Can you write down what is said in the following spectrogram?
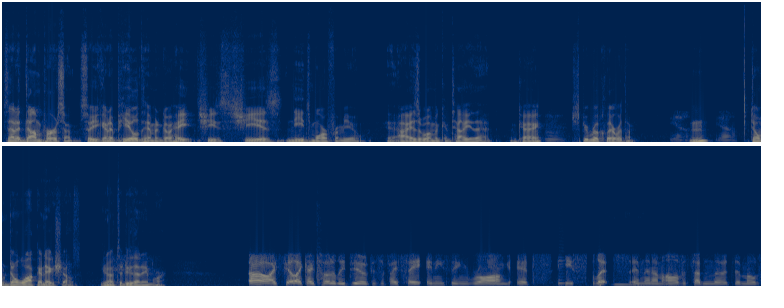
he's not a dumb person. So you can appeal to him and go, hey, she's she is needs more from you. I as a woman can tell you that. Okay, just be real clear with him. yeah, Hmm? Yeah. Don't don't walk on eggshells. You don't have to do that anymore. Oh, I feel like I totally do because if I say anything wrong, it's he splits, and then I'm all of a sudden the the most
